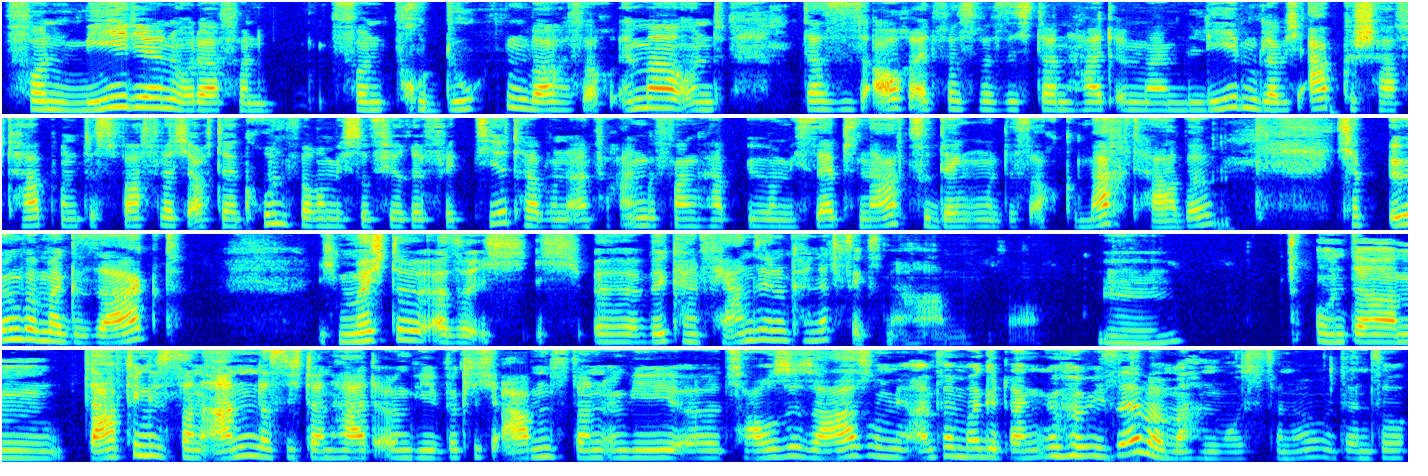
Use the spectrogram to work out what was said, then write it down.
von Medien oder von, von Produkten, was auch immer. Und das ist auch etwas, was ich dann halt in meinem Leben, glaube ich, abgeschafft habe. Und das war vielleicht auch der Grund, warum ich so viel reflektiert habe und einfach angefangen habe, über mich selbst nachzudenken und das auch gemacht habe. Ich habe irgendwann mal gesagt, ich möchte, also ich, ich äh, will kein Fernsehen und kein Netflix mehr haben. So. Mhm. Und ähm, da fing es dann an, dass ich dann halt irgendwie wirklich abends dann irgendwie äh, zu Hause saß und mir einfach mal Gedanken über mich selber machen musste. Ne? Und dann so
